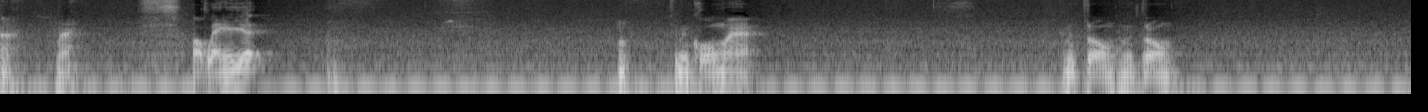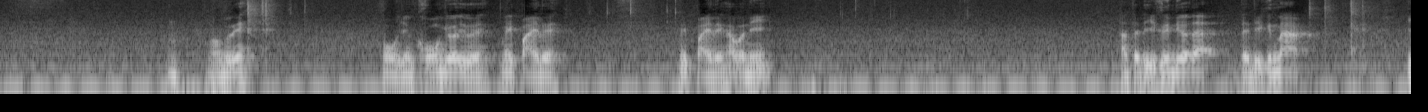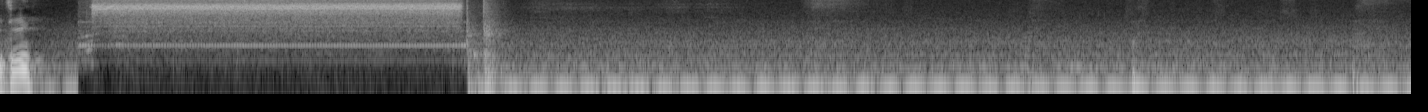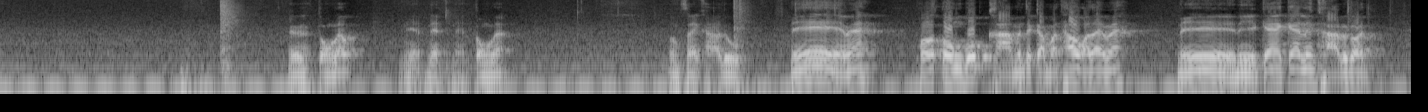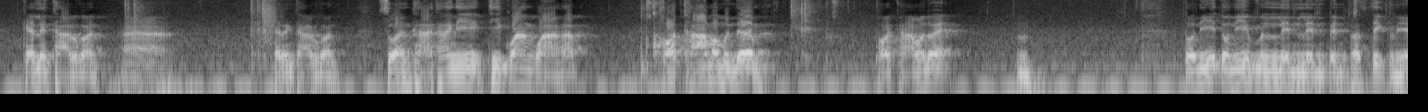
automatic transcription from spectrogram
อะ มา ออกแรงเยอะๆ ที่มันโค้งมากให้มันตรงให้มันตรงมลองดูดิโอ้ยังโค้งเยอะอยู่เลย ไม่ไปเลย ไม่ไปเลยครับวันนี้อาจจะดีขึ้นเยอะแล้วแต่ดีขึ้นมาก อีกที เออตรงแล้วเนี่ยเนี่ยเนี่ยตรงแล้วลองใส่ขาดูนี่เห็นไหมพอตรงปุ๊บขามันจะกลับมาเท่ากันได้ไหมนี่นี่แก้แก้เรื่องขาไปก่อน แก้เรื่องขาไปก่อนอ่าแก้เรื่องขาไปก่อน ส่วนขาข้างนี้ที่กว้างกว่าครับ ถอดขามาเหมือนเดิม ถอดขามาด้วยอืมตัวนี้ตัวนี้มันเลนเลนเป็นพลาสติกตัวนี้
